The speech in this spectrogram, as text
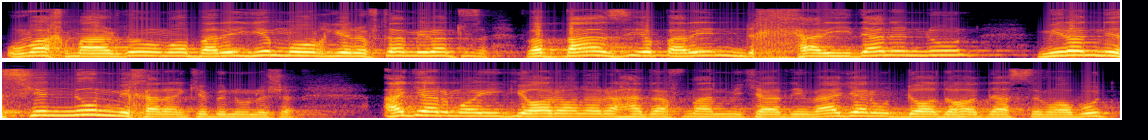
اون وقت مردم ما برای یه مرغ گرفتن میرن تو و بعضی برای خریدن نون میرن نسیه نون می‌خرن که به نونش اگر ما این یارانه رو هدفمند می‌کردیم و اگر اون داده ها دست ما بود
